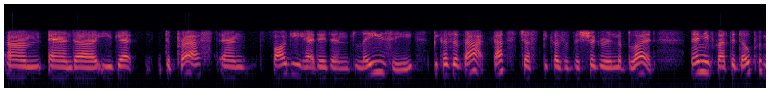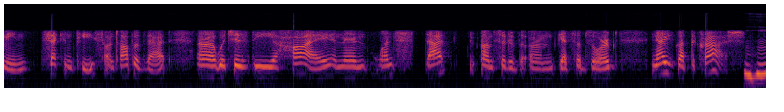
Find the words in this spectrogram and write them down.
um, and uh, you get depressed and foggy headed and lazy because of that. That's just because of the sugar in the blood. Then you've got the dopamine second piece on top of that, uh, which is the high, and then once that um, sort of um, gets absorbed, now you've got the crash. Mm-hmm.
